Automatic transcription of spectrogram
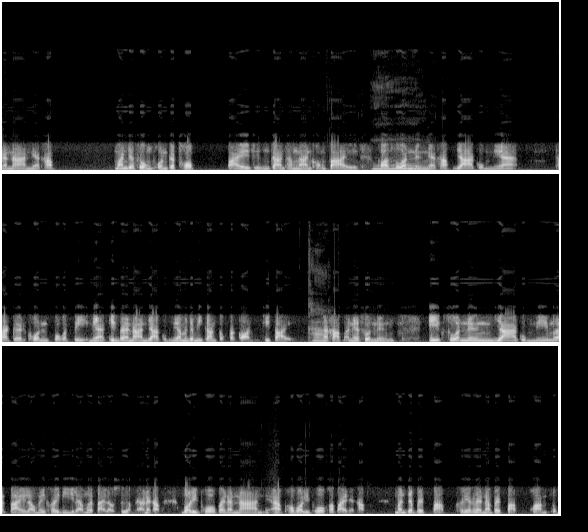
นานๆเนี่ยครับ มันจะส่งผลกระทบไปถึงการทำงานของไต เพราะส่วนหนึ่งเนี่ยครับ ยากลุ่มเนี้ย ถ้าเกิดคนปกติเนี่ย กินไปนานยากลุ่มนี้มันจะมีการตกตะกอนที่ไตนะครับ อันนี้ส่วนหนึ่ง อีกส่วนหนึ่งยากลุ่มนี้เมื่อไตเราไม่ค่อยดีแล้วเมื่อไตเราเสื่อมแล้วนะครับ บริโภคไปนานๆอ่าพอบริโภคเข้าไปเนี่ยครับ มันจะไปปรับเขาเรียกอะไรนะไปปรับความสม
